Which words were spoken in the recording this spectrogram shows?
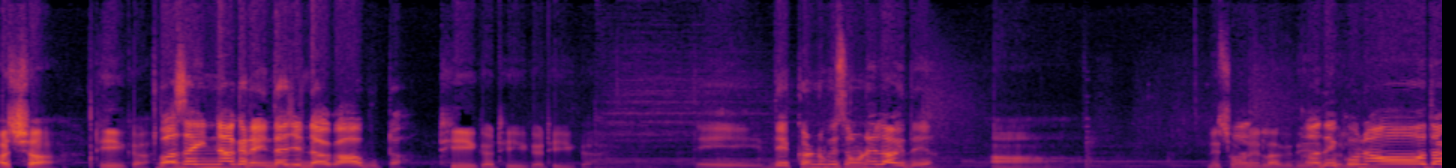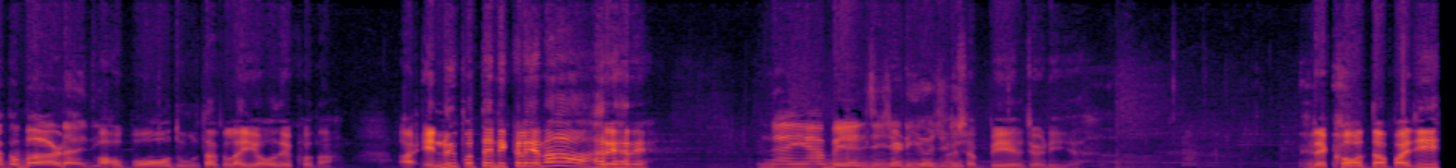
ਅੱਛਾ ਠੀਕ ਆ। ਬਸ ਇੰਨਾ ਕੁ ਰਹਿੰਦਾ ਜਿੰਨਾ ਕਾ ਬੂਟਾ। ਠੀਕ ਆ ਠੀਕ ਆ ਠੀਕ ਆ। ਤੇ ਦੇਖਣ ਨੂੰ ਵੀ ਸੋਹਣੇ ਲੱਗਦੇ ਆ। ਹਾਂ। ਇਹ ਸੋਹਣੇ ਲੱਗਦੇ ਆ ਆ ਦੇਖੋ ਨਾ ਉਹ ਤੱਕ ਬਰਡ ਆ ਇਹਦੀ। ਆਹੋ ਬਹੁਤ ਦੂਰ ਤੱਕ ਲਾਈ ਆ ਉਹ ਦੇਖੋ ਤਾਂ। ਆ ਇਹਨੂੰ ਹੀ ਪੱਤੇ ਨਿਕਲੇ ਨਾ ਹਰੇ ਹਰੇ। ਨਹੀਂ ਆ ਬੇਲ ਜੀ ਜੜੀ ਉਹ ਜਿਹੜੀ। ਅੱਛਾ ਬੇਲ ਚੜੀ ਆ। ਦੇਖੋ ਉਦਾਂ ਭਾਜੀ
